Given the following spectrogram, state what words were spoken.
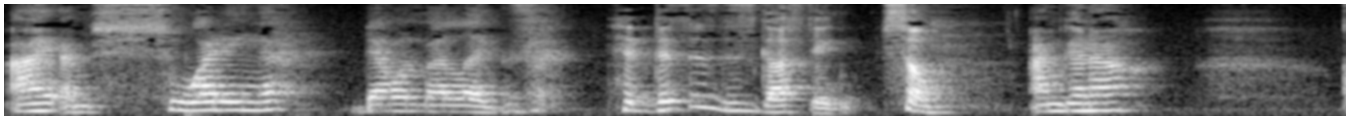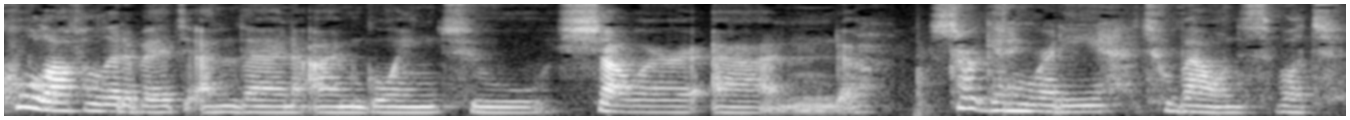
I am sweating down my legs. this is disgusting. So I'm gonna cool off a little bit and then I'm going to shower and start getting ready to bounce. But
